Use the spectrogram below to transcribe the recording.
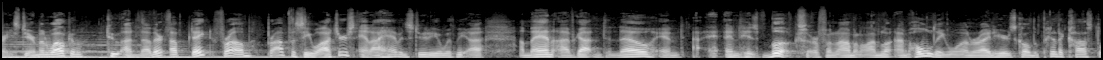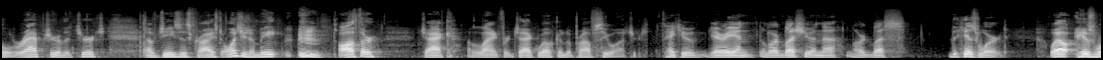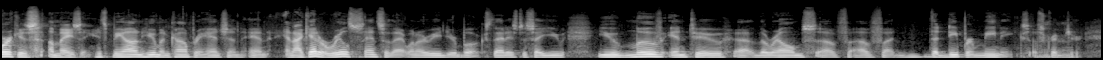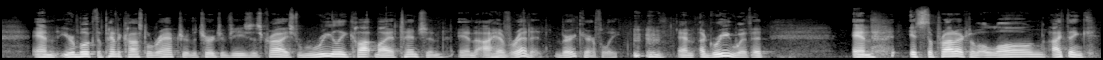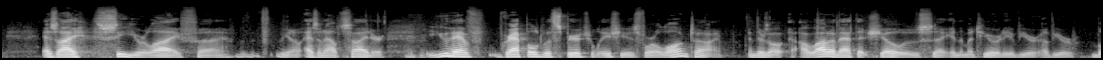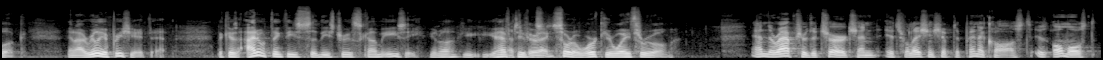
Gary Stearman. Welcome to another update from Prophecy Watchers, and I have in studio with me uh, a man I've gotten to know, and and his books are phenomenal. I'm I'm holding one right here. It's called The Pentecostal Rapture of the Church of Jesus Christ. I want you to meet author Jack Langford. Jack, welcome to Prophecy Watchers. Thank you, Gary, and the Lord bless you, and the Lord bless His Word. Well, his work is amazing. It's beyond human comprehension, and, and I get a real sense of that when I read your books. That is to say, you, you move into uh, the realms of, of uh, the deeper meanings of Scripture. Mm-hmm. And your book, The Pentecostal Rapture of the Church of Jesus Christ, really caught my attention, and I have read it very carefully and agree with it. And it's the product of a long, I think, as I see your life, uh, you know, as an outsider, mm-hmm. you have grappled with spiritual issues for a long time, and there's a, a lot of that that shows uh, in the maturity of your of your book, and I really appreciate that because I don't think these uh, these truths come easy. You know, you you have That's to correct. sort of work your way through them. And the rapture of the church and its relationship to Pentecost is almost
